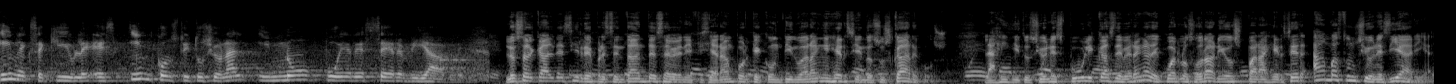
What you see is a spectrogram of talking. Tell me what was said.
inexequible, es inconstitucional y no puede ser viable. Los alcaldes y representantes se beneficiarán porque continuarán ejerciendo sus cargos. Las instituciones públicas deberán adecuar los horarios para ejercer ambas funciones diarias.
